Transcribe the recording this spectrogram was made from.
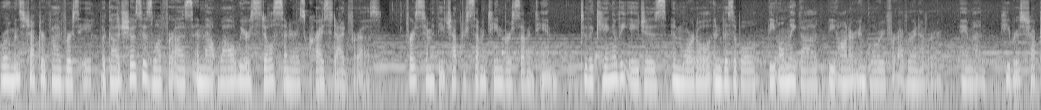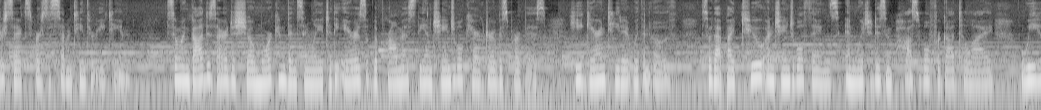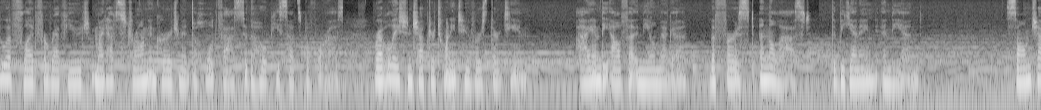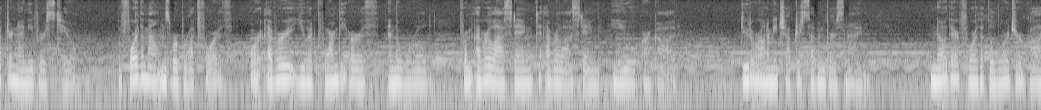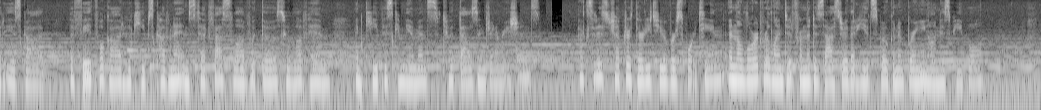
Romans chapter 5 verse 8. But God shows his love for us in that while we are still sinners, Christ died for us. 1 Timothy chapter 17 verse 17. To the King of the ages, immortal, invisible, the only God, be honor and glory forever and ever. Amen. Hebrews chapter 6 verses 17 through 18. So, when God desired to show more convincingly to the heirs of the promise the unchangeable character of his purpose, he guaranteed it with an oath, so that by two unchangeable things, in which it is impossible for God to lie, we who have fled for refuge might have strong encouragement to hold fast to the hope he sets before us. Revelation chapter 22, verse 13. I am the Alpha and the Omega, the first and the last, the beginning and the end. Psalm chapter 90, verse 2. Before the mountains were brought forth, or ever you had formed the earth and the world, from everlasting to everlasting, you are God. Deuteronomy chapter 7, verse 9. Know therefore that the Lord your God is God, the faithful God who keeps covenant and steadfast love with those who love him and keep his commandments to a thousand generations. Exodus chapter 32, verse 14 And the Lord relented from the disaster that he had spoken of bringing on his people.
